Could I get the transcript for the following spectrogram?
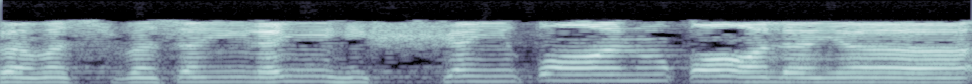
فوسوس إليه الشيطان قال يا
